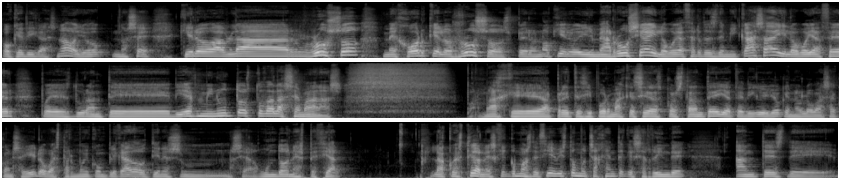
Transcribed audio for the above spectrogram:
O que digas, no, yo no sé, quiero hablar ruso mejor que los rusos, pero no quiero irme a Rusia y lo voy a hacer desde mi casa y lo voy a hacer pues durante 10 minutos todas las semanas. Por más que apretes y por más que seas constante, ya te digo yo que no lo vas a conseguir o va a estar muy complicado o tienes, no sé, algún don especial. La cuestión es que, como os decía, he visto mucha gente que se rinde antes de,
